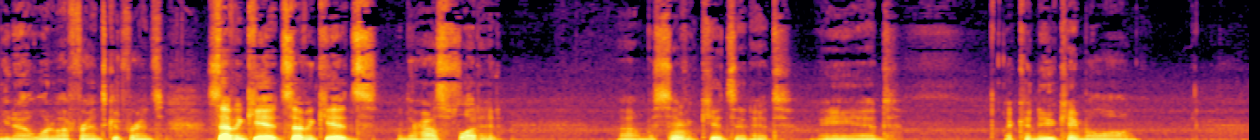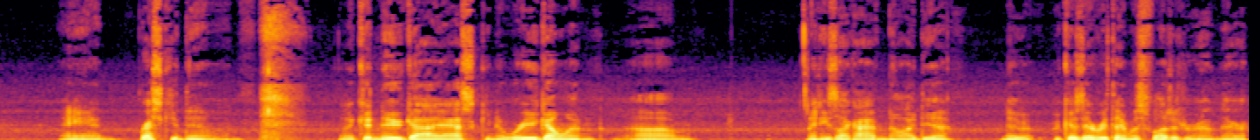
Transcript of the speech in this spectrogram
you know one of my friends, good friends, seven kids, seven kids, and their house flooded um, with seven kids in it, and a canoe came along and rescued them. And the canoe guy asked, you know, where are you going? Um, and he's like, I have no idea, no, because everything was flooded around there.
